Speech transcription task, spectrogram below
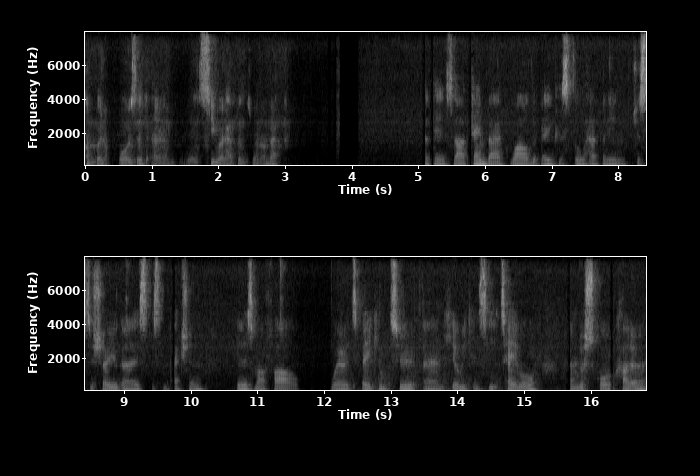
I'm gonna pause it and we'll see what happens when I'm back. Okay so I came back while the bake is still happening. Just to show you guys this in action here's my file where it's baking to and here we can see table underscore color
